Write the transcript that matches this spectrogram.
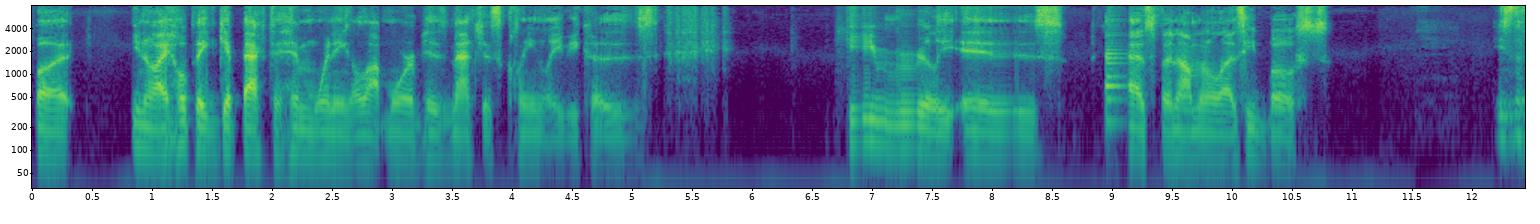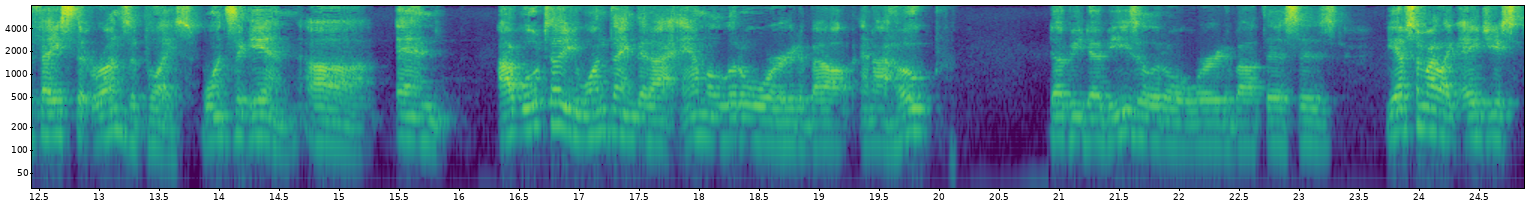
But you know, I hope they get back to him winning a lot more of his matches cleanly because he really is as phenomenal as he boasts. He's the face that runs the place once again. Uh, and I will tell you one thing that I am a little worried about, and I hope WWE's a little worried about this is you have somebody like AJ,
